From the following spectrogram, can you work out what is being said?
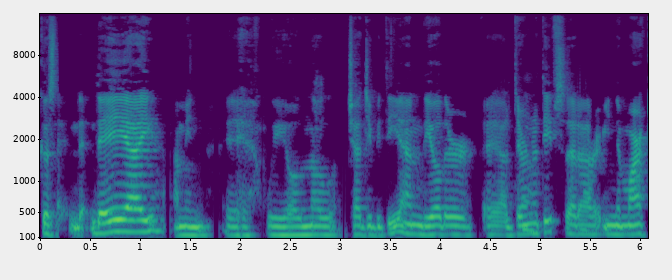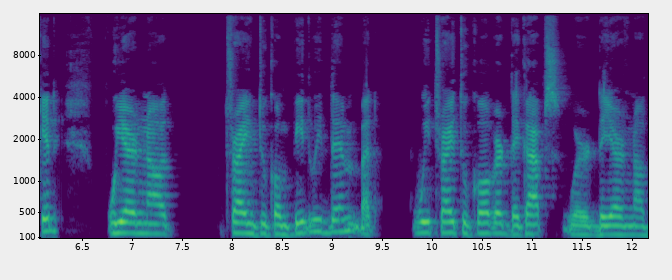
Because the AI, I mean, uh, we all know ChatGPT and the other uh, alternatives that are in the market. We are not trying to compete with them, but we try to cover the gaps where they are not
